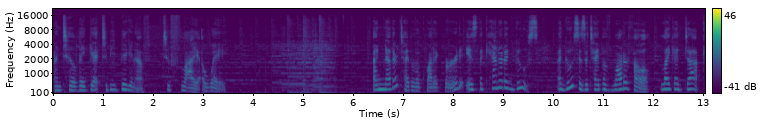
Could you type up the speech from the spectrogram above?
until they get to be big enough to fly away. Another type of aquatic bird is the Canada goose. A goose is a type of waterfowl, like a duck.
